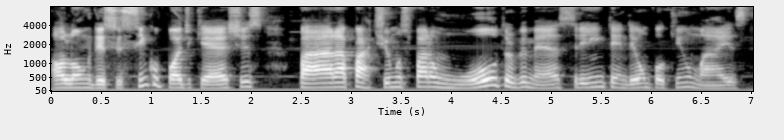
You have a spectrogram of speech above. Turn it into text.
ao longo desses cinco podcasts para partirmos para um outro bimestre e entender um pouquinho mais.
